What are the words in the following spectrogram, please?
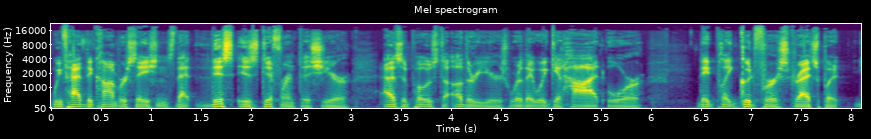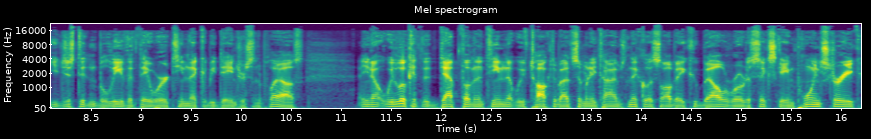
we've had the conversations that this is different this year as opposed to other years where they would get hot or they'd play good for a stretch, but you just didn't believe that they were a team that could be dangerous in the playoffs. You know, we look at the depth on the team that we've talked about so many times. Nicholas Aube-Kubel wrote a six game point streak.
